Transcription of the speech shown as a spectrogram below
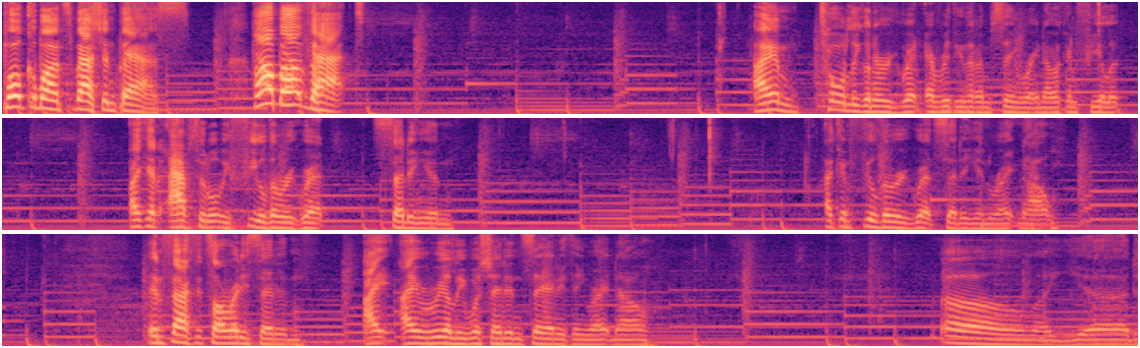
Pokemon Smash and Pass. How about that? I am totally going to regret everything that I'm saying right now. I can feel it. I can absolutely feel the regret setting in. I can feel the regret setting in right now. In fact, it's already set in. I, I really wish I didn't say anything right now. Oh my god.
